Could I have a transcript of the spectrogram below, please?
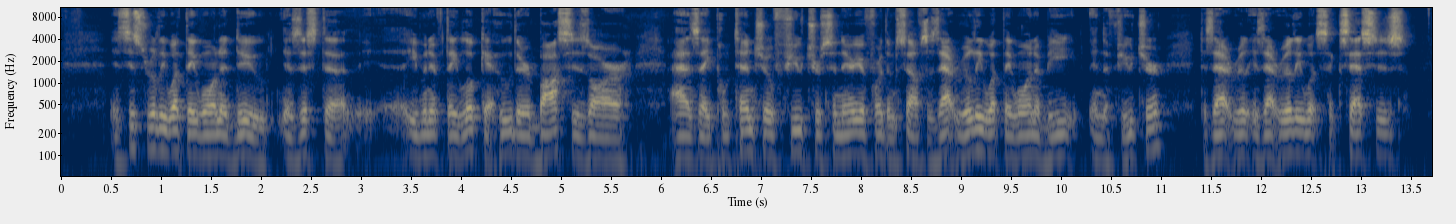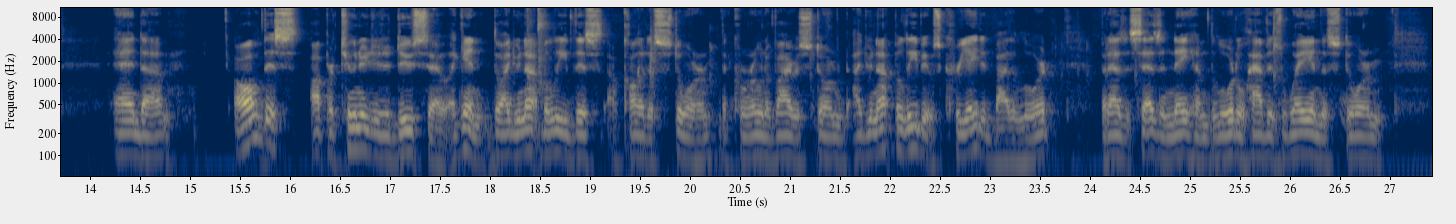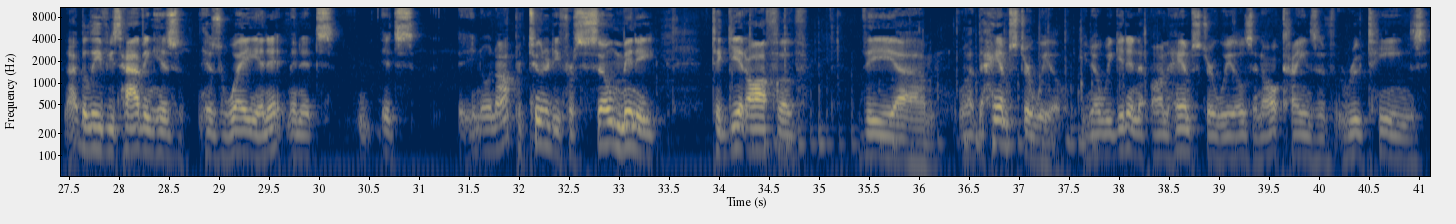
Is this really what they want to do? Is this the, even if they look at who their bosses are as a potential future scenario for themselves, is that really what they want to be in the future? Does that really, is that really what success is? And um, all this opportunity to do so, again, though I do not believe this, I'll call it a storm, the coronavirus storm, I do not believe it was created by the Lord. But as it says in Nahum, the Lord will have his way in the storm. And I believe he's having his, his way in it, and it's it's you know an opportunity for so many to get off of the um, well, the hamster wheel. You know, we get in on hamster wheels and all kinds of routines,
